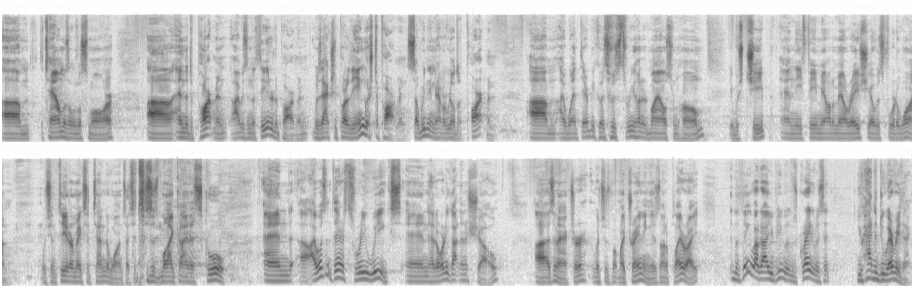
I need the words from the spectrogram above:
Um, the town was a little smaller. Uh, and the department, I was in the theater department, was actually part of the English department. So we didn't even have a real department. Um, I went there because it was 300 miles from home. It was cheap, and the female to male ratio was four to one, which in theater makes it 10 to one. So I said, this is my kind of school. And uh, I wasn't there three weeks and had already gotten in a show uh, as an actor, which is what my training is, not a playwright. The thing about IUP that was great was that you had to do everything.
